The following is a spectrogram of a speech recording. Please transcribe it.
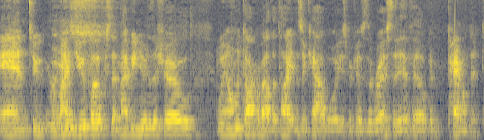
and to remind Yes. you folks that might be new to the show, we only talk about the Titans and Cowboys because the rest of the NFL can pound it.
